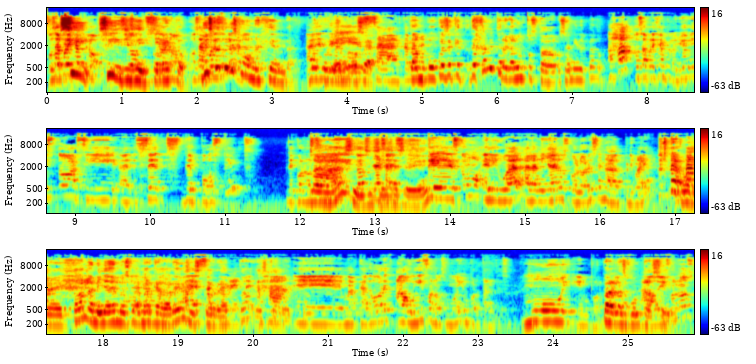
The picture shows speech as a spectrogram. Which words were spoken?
O sea, por sí, ejemplo, sí, sí, yo- sí, o no? correcto. O sea, yo estoy feliz con una agenda, no hay Ah, problema, o sea, tampoco es de que, déjame te regalo un tostador, o sea, ni de pedo. Ajá, o sea, por ejemplo, yo he visto así eh, sets de post-it, de colorcitos, Ah, sí, sí, ya sabes, sí, que es como el igual a la niña de los colores en la primaria. Correcto, la niña de los Ah, marcadores, ah, es correcto. es Ajá, correcto. eh, marcadores, audífonos, muy importantes. Muy importantes. Para las juntas. Audífonos.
